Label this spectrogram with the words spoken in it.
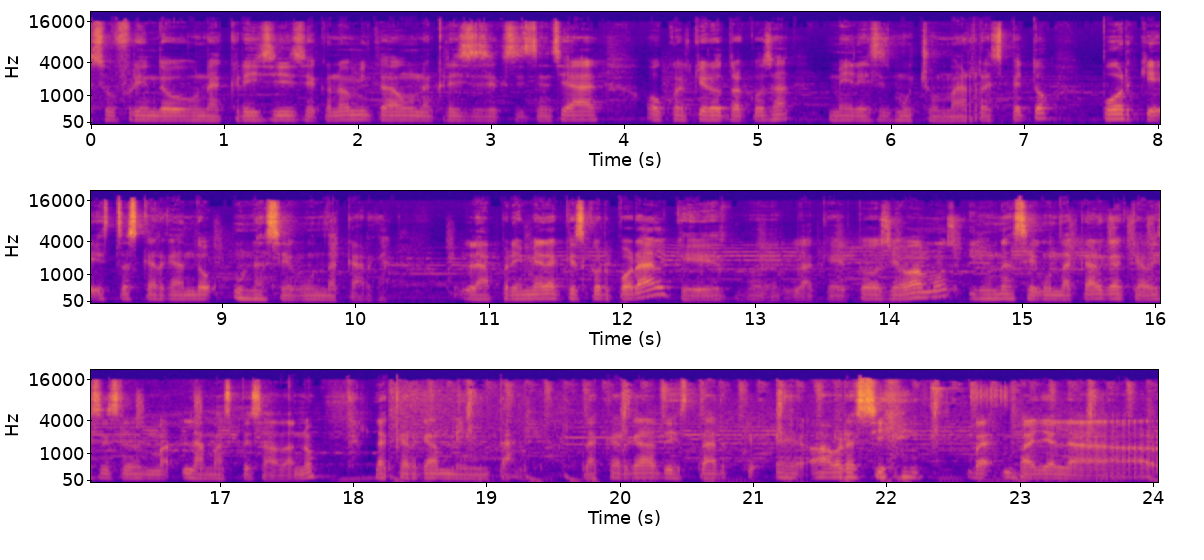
sufriendo una crisis económica, una crisis existencial o cualquier otra cosa, mereces mucho más respeto porque estás cargando una segunda carga la primera que es corporal, que es la que todos llevamos, y una segunda carga que a veces es la más pesada, ¿no? La carga mental, la carga de estar, eh, ahora sí, vaya la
